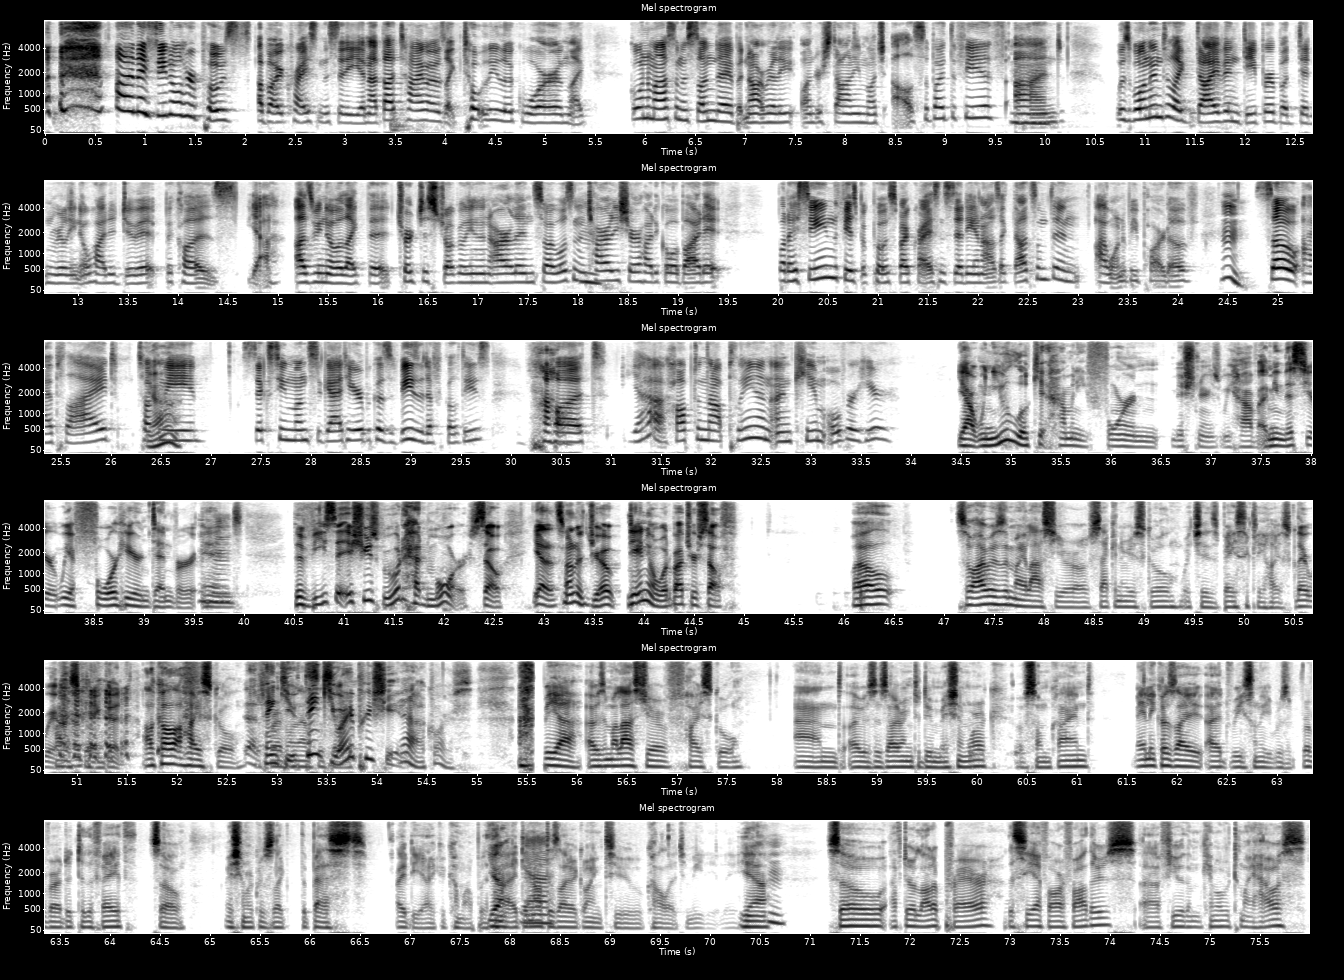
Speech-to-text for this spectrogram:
I seen all her posts about Christ in the city. And at that time, I was like totally lukewarm, like going to mass on a Sunday, but not really understanding much else about the faith. Mm-hmm. And was wanting to like dive in deeper, but didn't really know how to do it because, yeah, as we know, like the church is struggling in Ireland. So I wasn't mm. entirely sure how to go about it. But I seen the Facebook post about Christ in the City, and I was like, that's something I want to be part of. Hmm. So I applied. Took Yeah. me 16 months to get here because of visa difficulties. But yeah, hopped on that plane and came over here. Yeah, when you look at how many foreign missionaries we have, I mean, this year we have four here in Denver, mm-hmm. and the visa issues, we would have had more. So, yeah, that's not a joke. Daniel, what about yourself? Well, so I was in my last year of secondary school, which is basically high school. There we are. high Okay, good. I'll call it high school. Yeah, thank you. Thank to you. I say. appreciate it. Yeah, of course. but yeah, I was in my last year of high school and I was desiring to do mission work of some kind, mainly because I, I had recently was reverted to the faith. So mission work was like the best idea I could come up with. Yeah. And I did Yeah. not desire going to college immediately. Yeah. So after a lot of prayer, the CFR fathers, uh, a few of them came over to my house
